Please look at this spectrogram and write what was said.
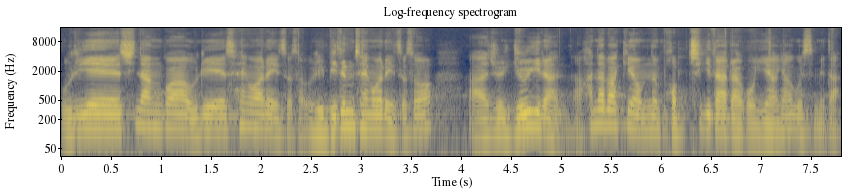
우리의 신앙과 우리의 생활에 있어서 우리 믿음 생활에 있어서 아주 유일한 하나밖에 없는 법칙이다라고 이야기하고 있습니다.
